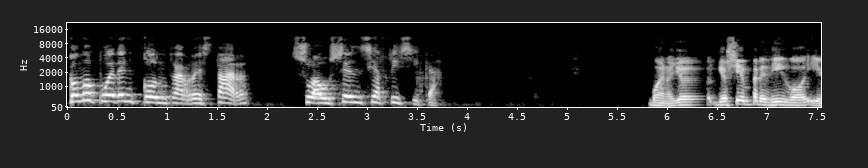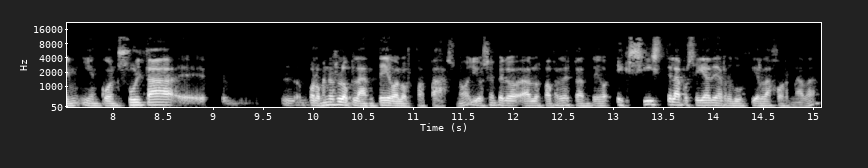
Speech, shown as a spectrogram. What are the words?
¿cómo pueden contrarrestar su ausencia física? Bueno, yo, yo siempre digo, y en, consulta, eh, por lo menos lo planteo a los papás, ¿no? Yo siempre a los papás les planteo, ¿existe la posibilidad de reducir la jornada?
